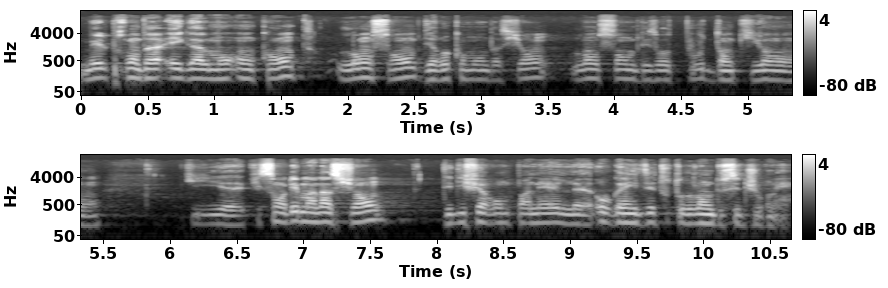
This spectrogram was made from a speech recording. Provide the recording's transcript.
mais elle prendra également en compte l'ensemble des recommandations, l'ensemble des outputs qui, euh, qui sont l'émanation des différents panels organisés tout au long de cette journée.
